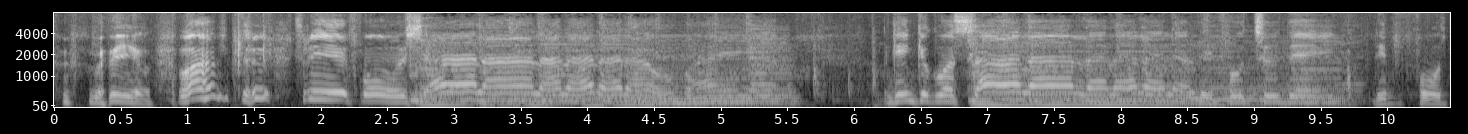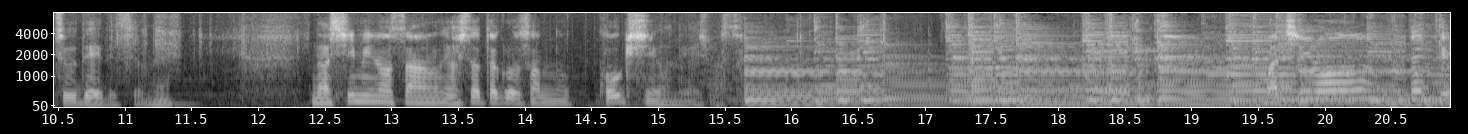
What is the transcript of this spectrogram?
One two three four シャラララララお前が原曲はシャラララララ。Live for today Live for today ですよね。なしみのさん吉田拓郎さんの好奇心をお願いします街を出て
